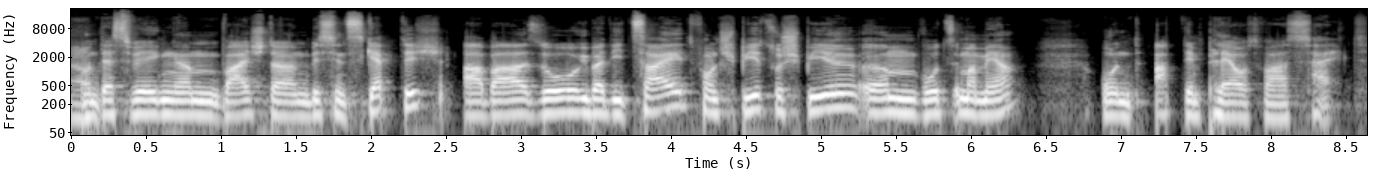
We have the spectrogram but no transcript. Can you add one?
Ja. Und deswegen ähm, war ich da ein bisschen skeptisch. Aber so über die Zeit, von Spiel zu Spiel, ähm, wurde es immer mehr. Und ab den Playoffs war es halt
